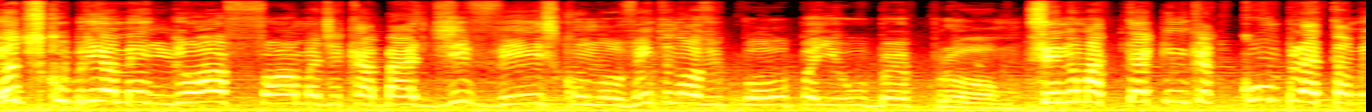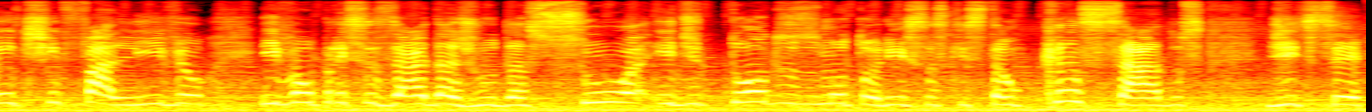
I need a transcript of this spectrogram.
Eu descobri a melhor forma de acabar de vez com 99 Poupa e Uber Promo, sendo uma técnica completamente infalível e vou precisar da ajuda sua e de todos os motoristas que estão cansados de ser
